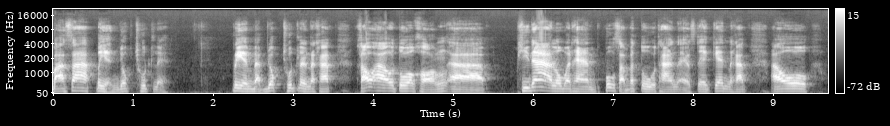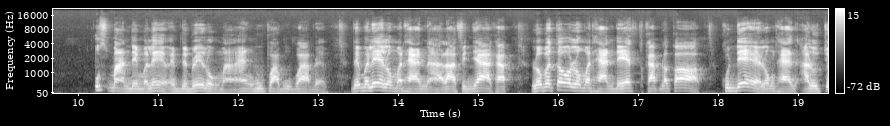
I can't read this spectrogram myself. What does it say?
บาซ่าเปลี่ยนยกชุดเลย เปลี่ยนแบบยกชุดเลยนะครับ เขาเอาตัวของอพีน่าลงมาแทนพวกสามประตูทานแอสเตเกนนะครับ เอาอุสมานเดมเบเล่เดมเบเล่ลงมาแห้งวูบวาบวูบวาบเลย เดมเบเล่ลงมาแทนอ่าลาฟินยาครับ โรเบโตลงมาแทนเดสครับ แล้วก็คุณเด้ลงแทนอารูโจ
